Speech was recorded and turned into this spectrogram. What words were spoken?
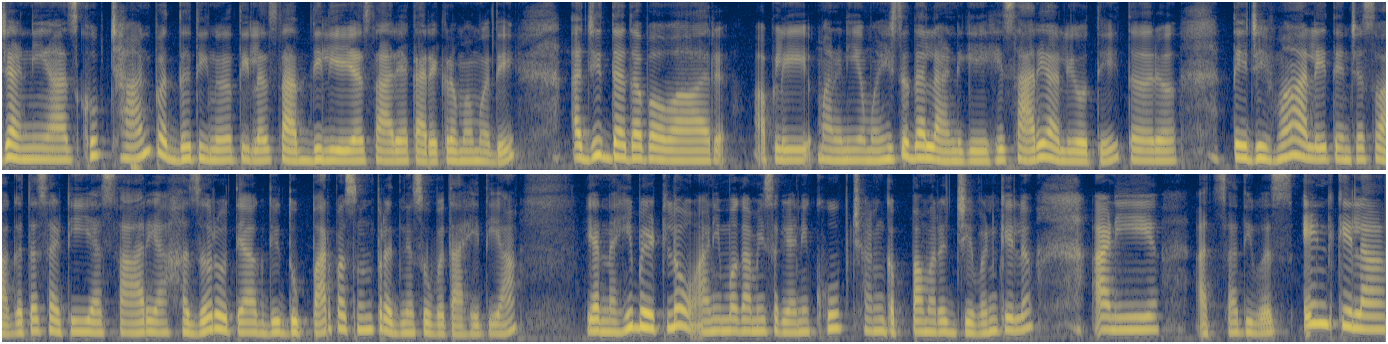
ज्यांनी आज खूप छान पद्धतीनं तिला साथ दिली आहे या साऱ्या कार्यक्रमामध्ये. अजितदादा पवार आपले माननीय महेशदादा लांडगे हे सारे आले होते. तर ते जेव्हा आले त्यांच्या स्वागतासाठी या साऱ्या हजर होत्या. अगदी दुपारपासून प्रज्ञासोबत आहेत या. यांनाही भेटलो आणि मग आम्ही सगळ्यांनी खूप छान गप्पा मारत जेवण केलं आणि आजचा दिवस एंड केला.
